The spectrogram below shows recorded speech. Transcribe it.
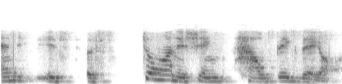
And it's astonishing how big they are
